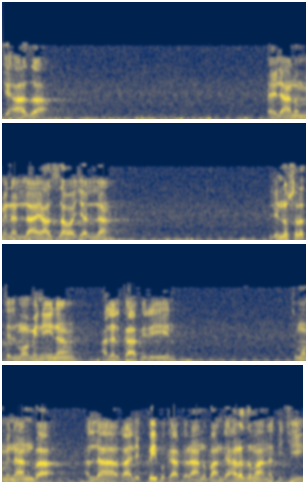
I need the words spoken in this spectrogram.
چې هاذا اعلان من الله عز وجل لنصرت المؤمنین علی الكافرین چې مؤمنان با الله غالب کوي په کافرانو باندې هر زمانہ کې چی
